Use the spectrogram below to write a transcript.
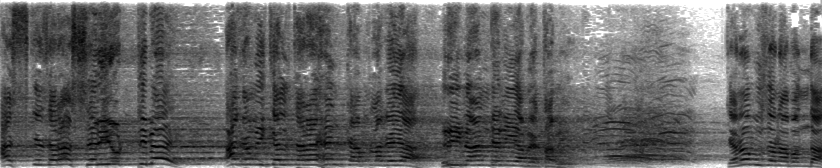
আজকে যারা সেরিউট দিবে, আগামীকাল তারা হ্যান্ডকাপ লাগাইয়া রিমান্ডে নিয়ে বেতাবে। কেন বুঝো না বন্দা?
